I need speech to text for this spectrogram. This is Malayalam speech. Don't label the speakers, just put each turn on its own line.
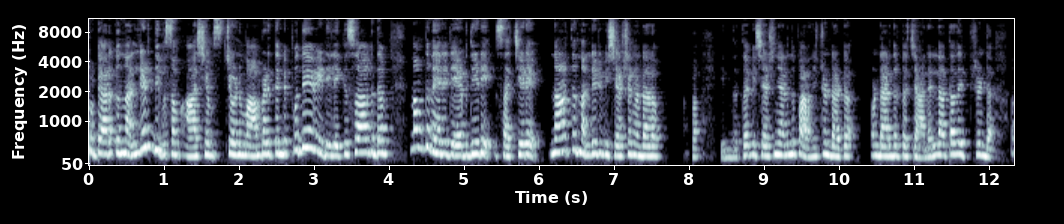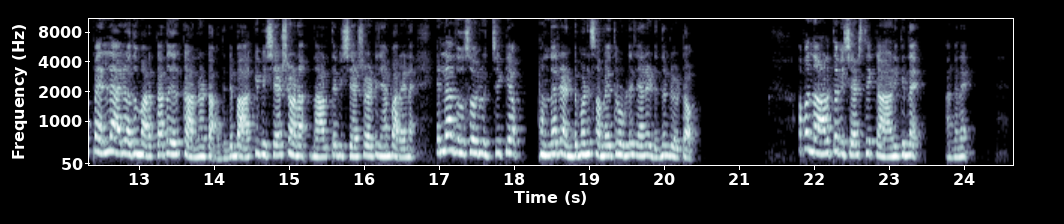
കൂട്ടുകാർക്ക് നല്ലൊരു ദിവസം ആശംസിച്ചുകൊണ്ട് മാമ്പഴത്തിന്റെ പുതിയ വീഡിയോയിലേക്ക് സ്വാഗതം. നമുക്ക് നേരെ രേവതിയുടെ സച്ചിയുടെ നാളത്തെ നല്ലൊരു വിശേഷം കണ്ടാലോ? അപ്പൊ ഇന്നത്തെ വിശേഷം ഞാനിന്ന് പറഞ്ഞിട്ടുണ്ടാട്ടോ ഉണ്ടായിരുന്നു കേട്ടോ. ചാനലിനകത്ത് അത് ഇട്ടിട്ടുണ്ട്. അപ്പൊ എല്ലാവരും അത് മറക്കാതെ കയറി കാണണം കേട്ടോ. അതിന്റെ ബാക്കി വിശേഷമാണ്. നാളത്തെ വിശേഷമായിട്ട് ഞാൻ പറയണേ. എല്ലാ ദിവസവും ഒരു ഉച്ചയ്ക്ക് ഒന്നര രണ്ട് മണി സമയത്തിനുള്ളിൽ ഞാൻ ഇടുന്നുണ്ട് കേട്ടോ. അപ്പൊ നാളത്തെ വിശേഷത്തെ കാണിക്കുന്നേ. അങ്ങനെ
